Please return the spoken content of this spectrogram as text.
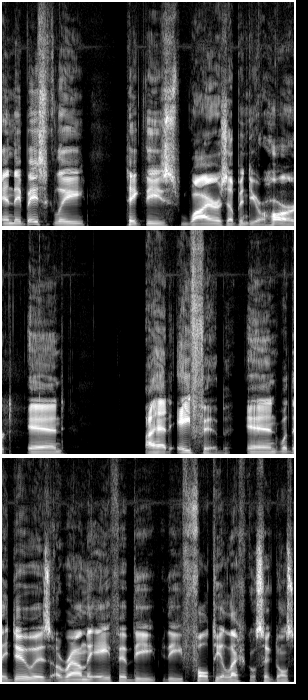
and they basically take these wires up into your heart. And I had AFib, and what they do is around the AFib, the the faulty electrical signals,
